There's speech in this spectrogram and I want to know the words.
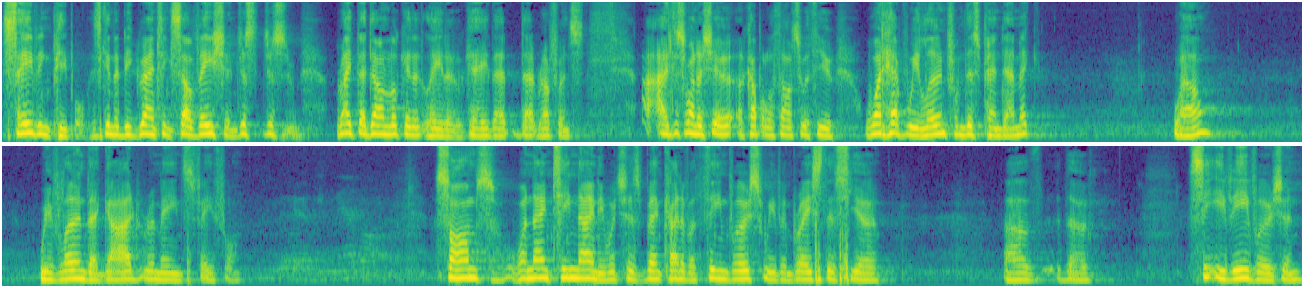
saving people, He's going to be granting salvation. Just, just write that down, look at it later, okay? That, that reference. I just want to share a couple of thoughts with you. What have we learned from this pandemic? Well, we've learned that God remains faithful. Psalms 119.90, which has been kind of a theme verse we've embraced this year, uh, the CEV version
